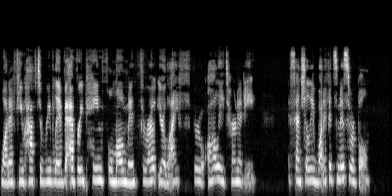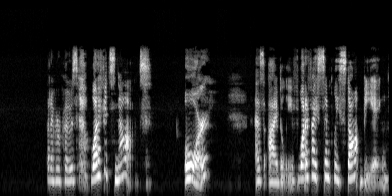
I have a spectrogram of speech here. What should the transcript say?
What if you have to relive every painful moment throughout your life, through all eternity? Essentially, what if it's miserable? But I propose, what if it's not? Or, as I believe, what if I simply stop being?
